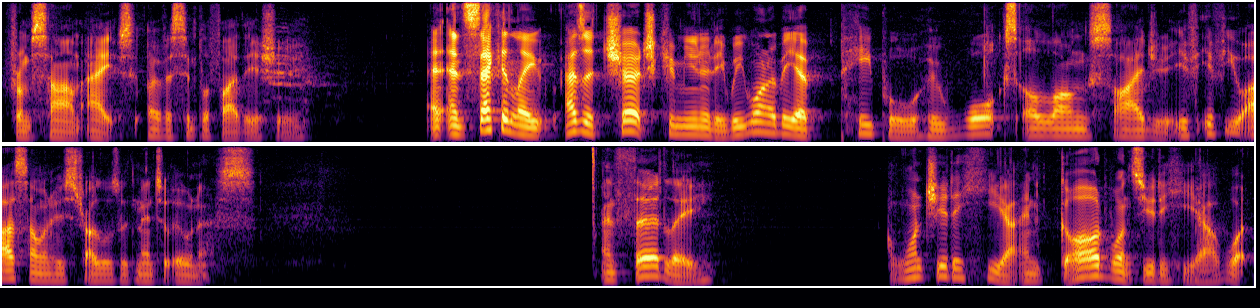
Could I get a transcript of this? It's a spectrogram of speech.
from Psalm 8, oversimplify the issue. And, and secondly, as a church community, we want to be a people who walks alongside you if, if you are someone who struggles with mental illness. And thirdly, I want you to hear, and God wants you to hear what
